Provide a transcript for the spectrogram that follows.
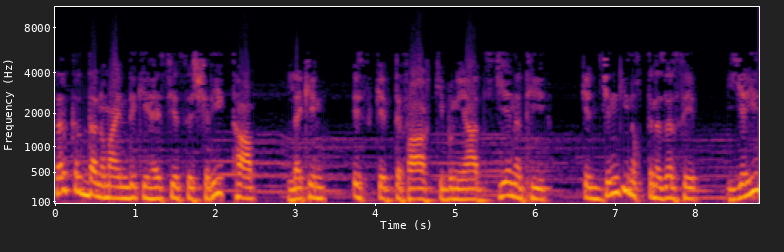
سرکردہ نمائندے کی حیثیت سے شریک تھا، لیکن اس کے اتفاق کی بنیاد یہ نہ تھی کہ جنگی نقطہ نظر سے یہی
